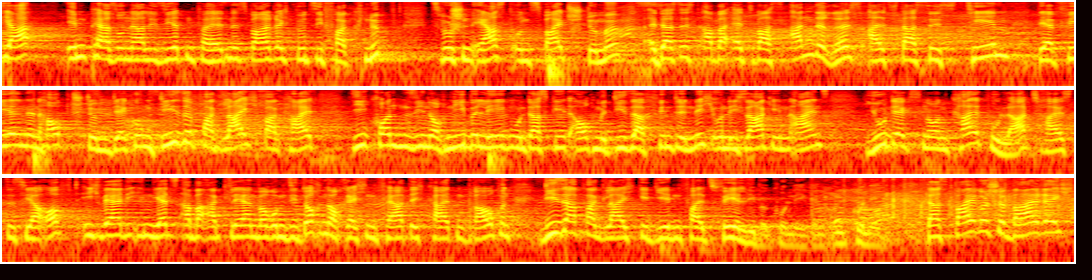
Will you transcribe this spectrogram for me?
Ja, im personalisierten Verhältniswahlrecht wird sie verknüpft zwischen Erst- und Zweitstimme. Das ist aber etwas anderes als das System der fehlenden Hauptstimmendeckung. Diese Vergleichbarkeit, die konnten Sie noch nie belegen, und das geht auch mit dieser Finte nicht. Und ich sage Ihnen eins, Judex non calculat heißt es ja oft. Ich werde Ihnen jetzt aber erklären, warum Sie doch noch Rechenfertigkeiten brauchen. Dieser Vergleich geht jedenfalls fehl, liebe Kolleginnen und Kollegen. Das bayerische Wahlrecht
